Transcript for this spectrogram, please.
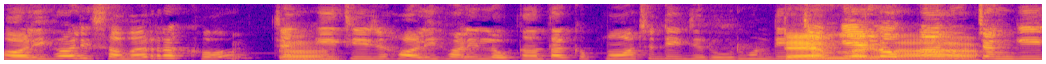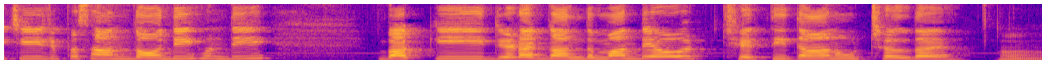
ਹੌਲੀ ਹੌਲੀ ਸਬਰ ਰੱਖੋ ਚੰਗੀ। ਚੀਜ਼ ਹੌਲੀ ਹੌਲੀ ਲੋਕਾਂ ਤੱਕ ਪਹੁੰਚਦੀ ਜ਼ਰੂਰ ਹੁੰਦੀ ਚੰਗੇ ਲੋਕਾਂ। ਨੂੰ ਚੰਗੀ ਚੀਜ਼ ਪਸੰਦ ਆਉਂਦੀ ਹੁੰਦੀ ਬਾਕੀ ਜਿਹੜਾ ਗੰਦਮੰਦ ਆ ਉਹ ਛੇਤੀ ਤਾਂ ਨੂੰ ਉਛਲਦਾ ਆ ਹਾਂ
